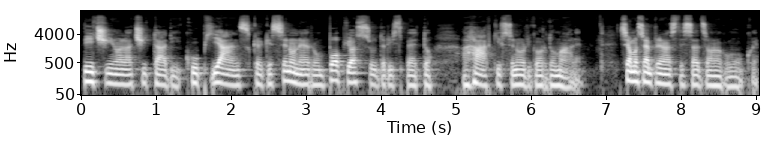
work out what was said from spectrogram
vicino alla città di Kupiansk, che se non erro un po' più a sud rispetto a Kharkiv, se non ricordo male. Siamo sempre nella stessa zona comunque.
